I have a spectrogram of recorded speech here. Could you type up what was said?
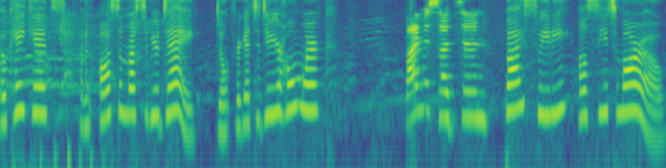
Okay, kids, have an awesome rest of your day. Don't forget to do your homework. Bye, Miss Hudson. Bye, sweetie. I'll see you tomorrow.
